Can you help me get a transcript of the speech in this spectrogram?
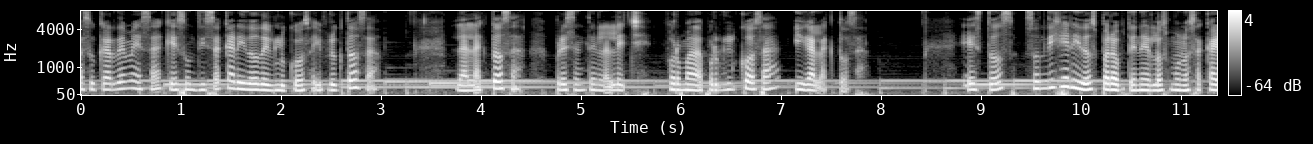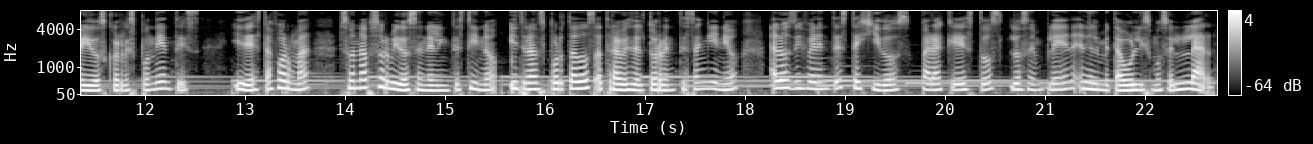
azúcar de mesa, que es un disacárido de glucosa y fructosa, la lactosa, presente en la leche, formada por glucosa y galactosa. Estos son digeridos para obtener los monosacáridos correspondientes y de esta forma son absorbidos en el intestino y transportados a través del torrente sanguíneo a los diferentes tejidos para que estos los empleen en el metabolismo celular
